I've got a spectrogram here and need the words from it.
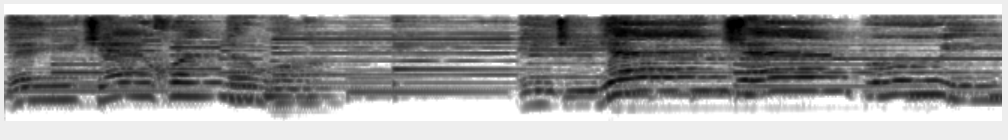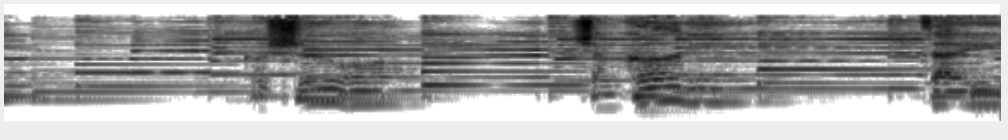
对于结婚的我。已经厌倦不已，可是我想和你在一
